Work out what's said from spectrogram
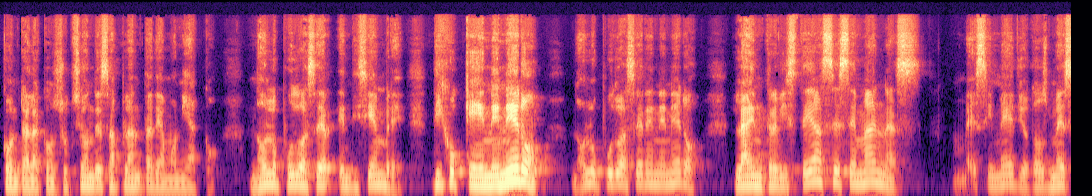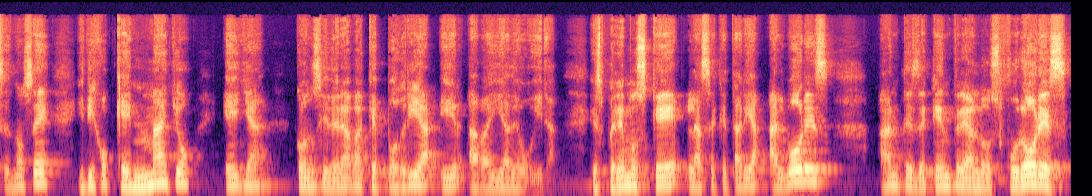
contra la construcción de esa planta de amoníaco. No lo pudo hacer en diciembre. Dijo que en enero, no lo pudo hacer en enero. La entrevisté hace semanas, mes y medio, dos meses, no sé, y dijo que en mayo ella consideraba que podría ir a Bahía de Huira. Esperemos que la secretaria Albores antes de que entre a los furores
